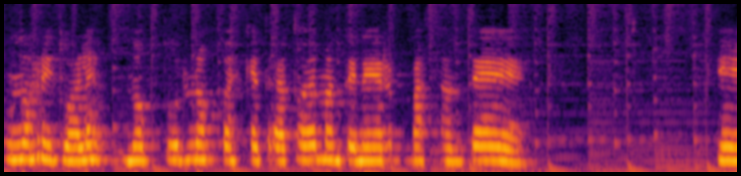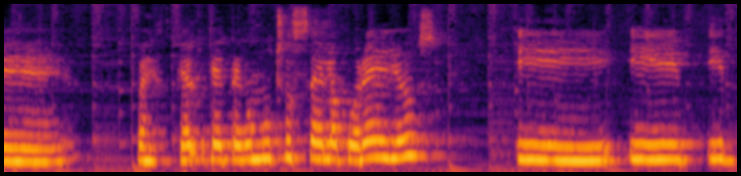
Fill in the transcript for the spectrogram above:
unos rituales nocturnos pues que trato de mantener bastante, eh, pues que, tengo mucho celo por ellos y,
